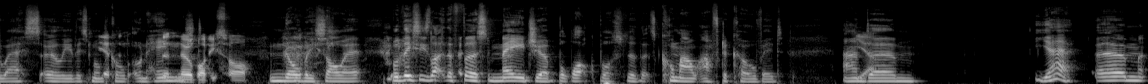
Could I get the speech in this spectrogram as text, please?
US earlier this month Yeah, called That Unhinged. nobody saw. Nobody saw it. But this is like the first major blockbuster that's come out after COVID. And Yeah. um yeah, um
